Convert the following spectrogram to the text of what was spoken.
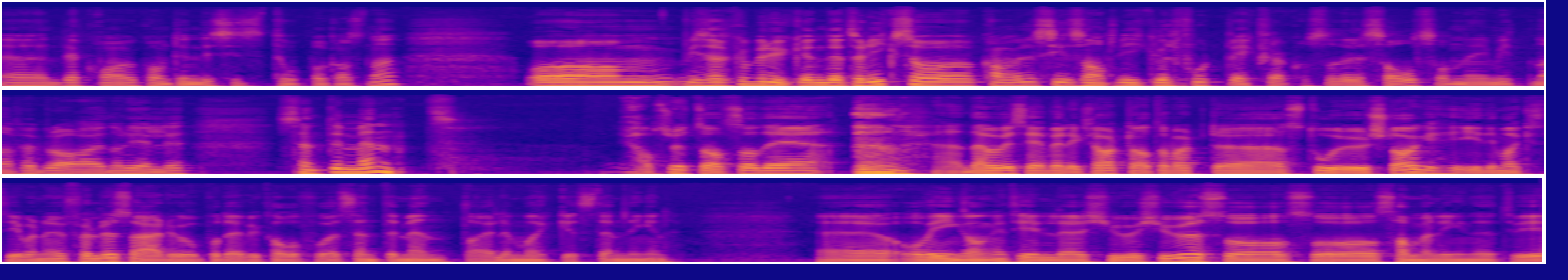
Eh, det har kommet inn de siste to podkastene. Og mm, hvis jeg skal bruke en detorikk, så kan vi vel si sånn at vi gikk vel fort vekk fra Costa del Sol sånn i midten av februar når det gjelder sentiment. Ja, absolutt. Altså det, der vi ser veldig klart at det har vært eh, store utslag i de markedsdriverne vi følger, så er det jo på det vi kaller for sentiment, eller markedsstemningen. Eh, og ved inngangen til 2020 så, så, sammenlignet vi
